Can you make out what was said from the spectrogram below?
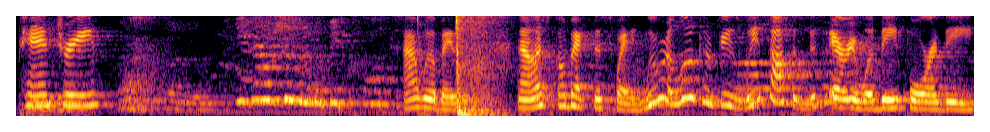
pantry. You gotta show them the big closet. I will, baby. Now let's go back this way. We were a little confused. We thought that this area would be for the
